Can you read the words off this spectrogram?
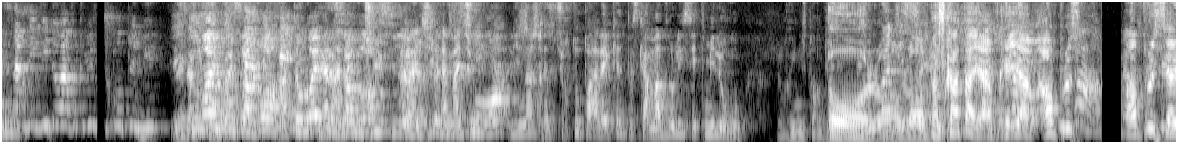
pour faire des vidéos avec lui du contenu. Exactement. Comment il peut savoir? Attends, moi, Et il elle peut savoir si. elle m'a dit, moi, Lina, je reste surtout pas avec elle parce qu'elle m'a volé 7000 euros. Il y aurait une histoire de. Oh là là. Parce qu'attends, il y a un vrai. il y a- En plus, en plus, il y a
